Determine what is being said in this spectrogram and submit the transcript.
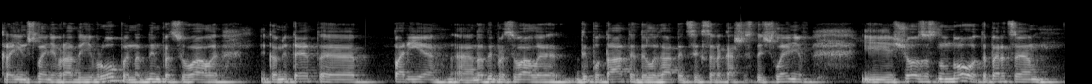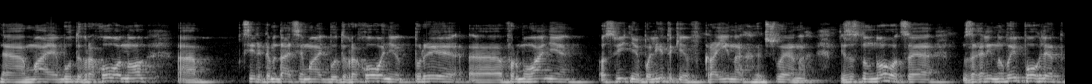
країн-членів Ради Європи. Над ним працювали комітет. е, Парі е, над ним працювали депутати, делегати цих 46 членів. І що з основного тепер це е, має бути враховано. Ці рекомендації мають бути враховані при е, формуванні освітньої політики в країнах-членах. І з основного це взагалі новий погляд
